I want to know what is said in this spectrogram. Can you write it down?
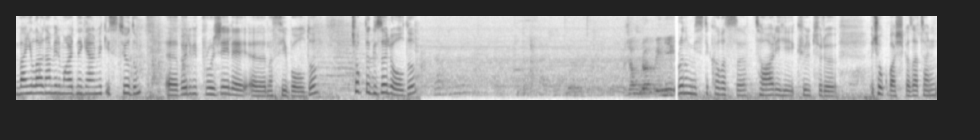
Ben yıllardan beri Mardin'e gelmek istiyordum. Ee, Böyle bir projeyle e, nasip oldu. Çok da güzel oldu. Buranın mistik havası, tarihi, kültürü çok başka zaten.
